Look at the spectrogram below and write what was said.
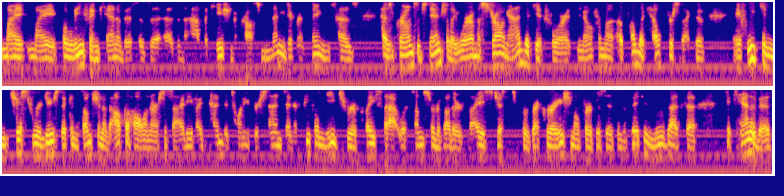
my my belief in cannabis as a, as an application across many different things has has grown substantially. Where I'm a strong advocate for it, you know, from a, a public health perspective, if we can just reduce the consumption of alcohol in our society by 10 to 20 percent, and if people need to replace that with some sort of other vice just for recreational purposes, and if they can move that to, to cannabis,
